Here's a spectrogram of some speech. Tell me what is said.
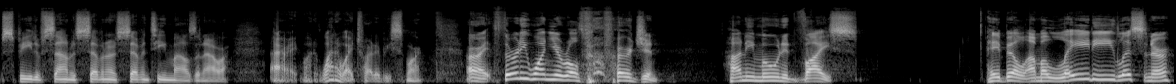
speed of sound is 717 miles an hour. All right, why, why do I try to be smart? All right, 31 year old virgin, honeymoon advice. Hey, Bill, I'm a lady listener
